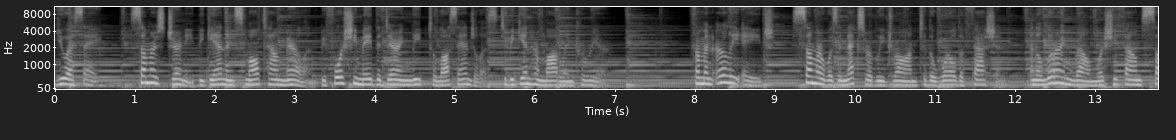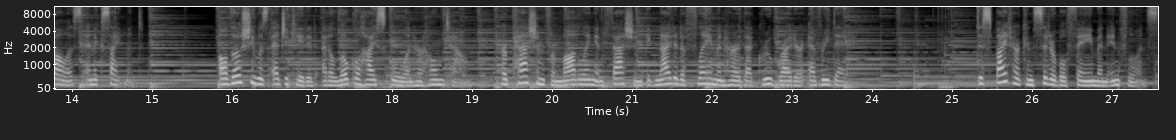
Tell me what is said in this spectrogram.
USA, Summer's journey began in small-town Maryland before she made the daring leap to Los Angeles to begin her modeling career. From an early age, Summer was inexorably drawn to the world of fashion, an alluring realm where she found solace and excitement. Although she was educated at a local high school in her hometown, her passion for modeling and fashion ignited a flame in her that grew brighter every day. Despite her considerable fame and influence,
